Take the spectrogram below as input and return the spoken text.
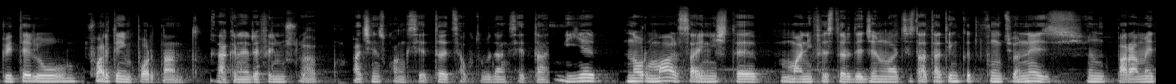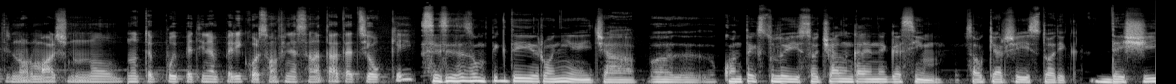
criteriu foarte important. Dacă ne referim și la pacienți cu anxietăți sau cu tulburi de anxietate. E normal să ai niște manifestări de genul acesta atât timp cât funcționezi în parametri normali și nu, nu te pui pe tine în pericol sau în fine sănătatea ți-e ok. Sesizez un pic de ironie aici contextului social în care ne găsim sau chiar și istoric. Deși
